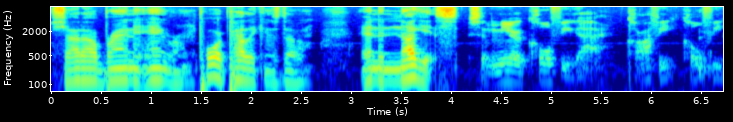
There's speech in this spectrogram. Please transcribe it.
Shout out Brandon Ingram. Poor Pelicans though, and the Nuggets. Samir Kofi guy. Coffee? Kofi?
